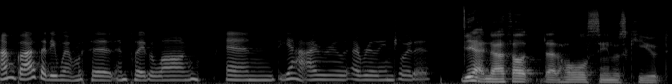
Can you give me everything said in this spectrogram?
I'm glad that he went with it and played along. And yeah, I really, I really enjoyed it. Yeah. No, I thought that whole scene was cute.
